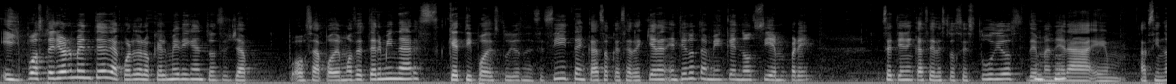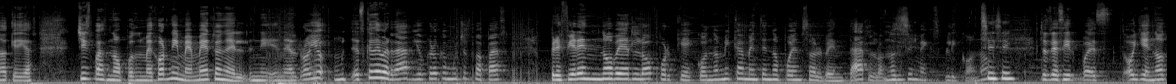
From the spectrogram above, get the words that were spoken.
Y posteriormente, de acuerdo a lo que él me diga, entonces ya o sea, podemos determinar qué tipo de estudios necesita en caso que se requieran. Entiendo también que no siempre se tienen que hacer estos estudios de manera em, así, ¿no? Que digas, chispas, no, pues mejor ni me meto en el, en el rollo. Es que de verdad, yo creo que muchos papás prefieren no verlo porque económicamente no pueden solventarlo. No sé si me explico, ¿no? Sí, sí. Entonces decir, pues, oye, no,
